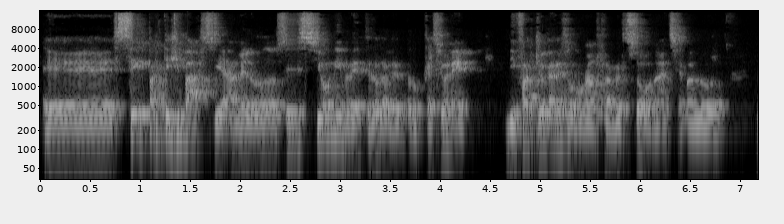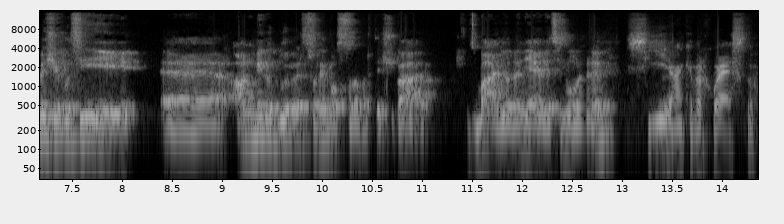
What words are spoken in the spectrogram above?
Eh, se partecipassi alle loro sessioni, loro avrebbero occasione di far giocare solo un'altra persona insieme a loro. Invece così eh, almeno due persone possono partecipare. Sbaglio Daniele, Simone? Sì, anche per questo.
